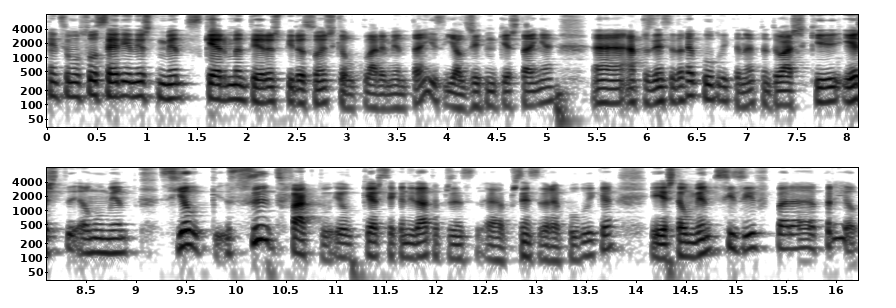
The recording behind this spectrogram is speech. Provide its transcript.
tem de ser uma pessoa séria neste momento se quer manter aspirações que ele claramente tem, e é legítimo que as tenha, uh, à presidência da República. Né? Portanto, eu acho que este é o momento, se, ele, se de facto ele quer ser candidato à presidência, à presidência da República, este é o momento decisivo para, para ele.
